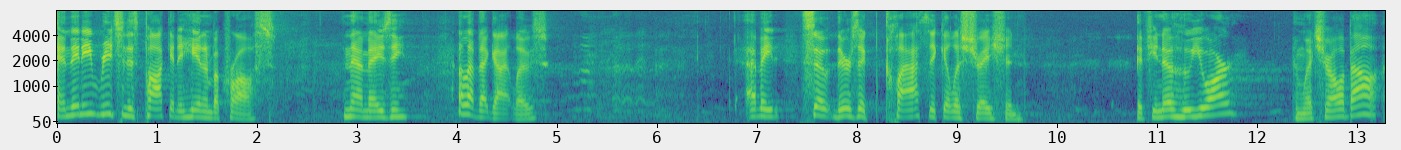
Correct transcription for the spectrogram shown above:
and then he reached in his pocket and handed him a cross. Isn't that amazing? I love that guy at Lowe's. I mean, so there's a classic illustration. If you know who you are, and what you're all about,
